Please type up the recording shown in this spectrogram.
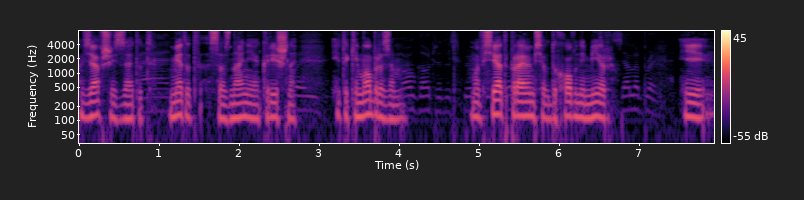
взявшись за этот метод сознания Кришны. И таким образом мы все отправимся в духовный мир и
